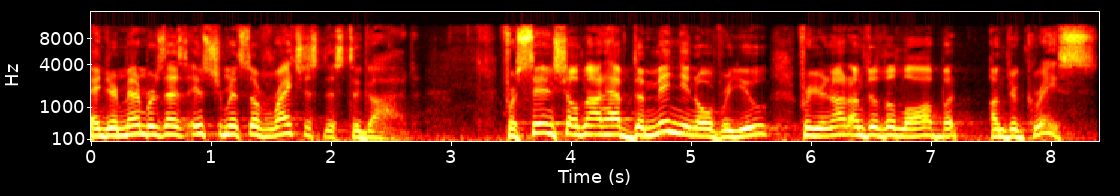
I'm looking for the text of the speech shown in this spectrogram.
and your members as instruments of righteousness to God. For sin shall not have dominion over you, for you're not under the law, but under grace.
